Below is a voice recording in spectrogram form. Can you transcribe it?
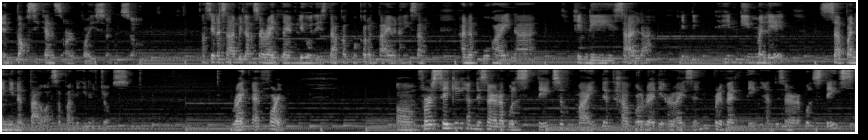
intoxicants or poison. So ang sinasabi lang sa right livelihood is dapat magkaroon tayo ng isang hanap buhay na hindi sala hindi hindi mali sa paningin ng tao at sa paningin ng Diyos. Right effort. Um, forsaking undesirable states of mind that have already arisen, preventing undesirable states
